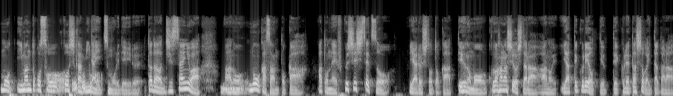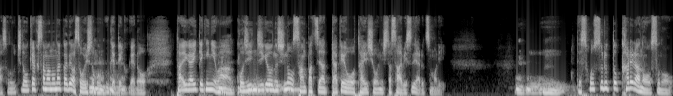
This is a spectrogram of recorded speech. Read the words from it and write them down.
もう今んとこそこしか見ないつもりでいる。ただ実際には、あの、農家さんとか、あとね、福祉施設をやる人とかっていうのも、この話をしたら、あの、やってくれよって言ってくれた人がいたから、そのうちのお客様の中ではそういう人も受けていくけど、対外的には個人事業主の散髪屋だけを対象にしたサービスでやるつもり。うんうん。で、そうすると彼らの、その、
